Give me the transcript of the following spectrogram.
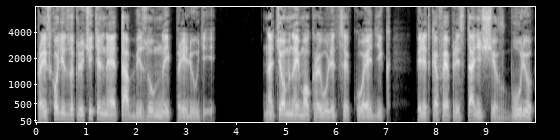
происходит заключительный этап безумной прелюдии. На темной мокрой улице Куэдик, перед кафе «Пристанище в бурю»,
